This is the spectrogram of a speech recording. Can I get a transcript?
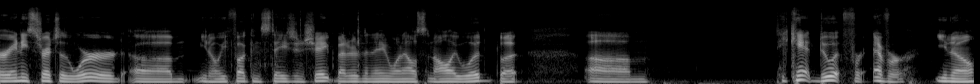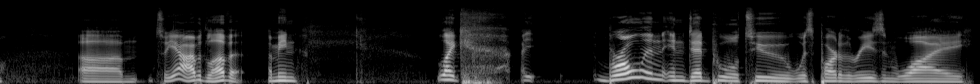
or any stretch of the word. Um, you know, he fucking stays in shape better than anyone else in Hollywood, but um, he can't do it forever. You know. Um, so yeah, I would love it. I mean, like, I, Brolin in Deadpool 2 was part of the reason why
